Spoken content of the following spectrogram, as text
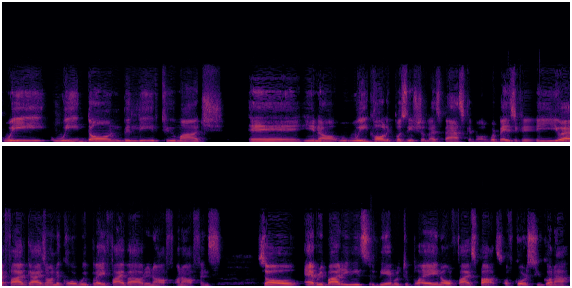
we we don't believe too much in you know we call it positionless basketball. Where basically you have five guys on the court we play five out in off on offense. So everybody needs to be able to play in all five spots. Of course, you're gonna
